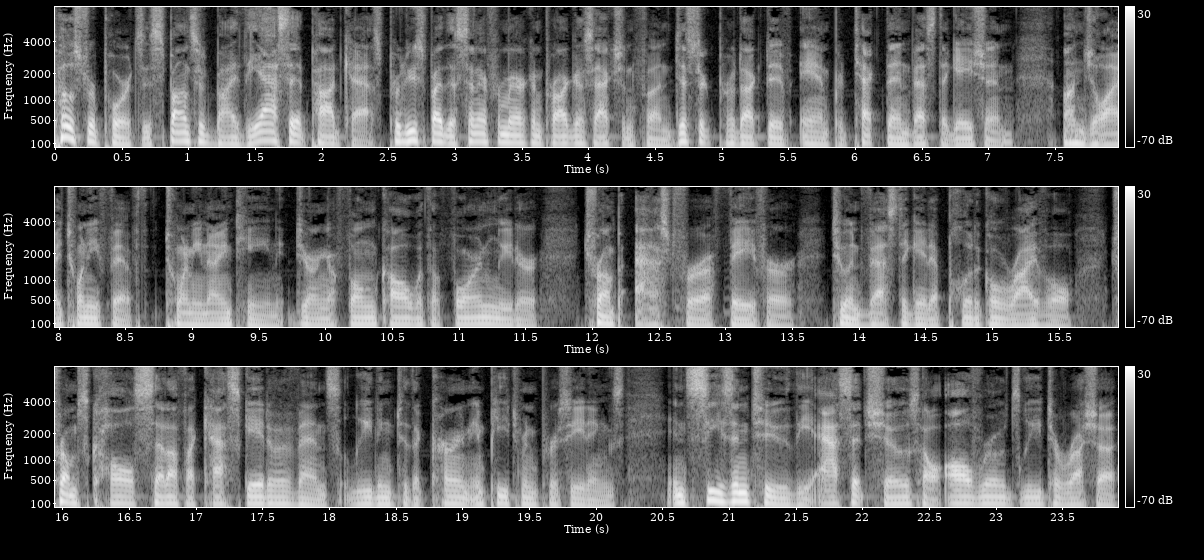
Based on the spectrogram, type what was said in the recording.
Post Reports is sponsored by The Asset Podcast, produced by the Center for American Progress Action Fund, District Productive, and Protect the Investigation. On July 25th, 2019, during a phone call with a foreign leader, Trump asked for a favor to investigate a political rival. Trump's call set off a cascade of events leading to the current impeachment proceedings. In season two, The Asset shows how all roads lead to Russia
